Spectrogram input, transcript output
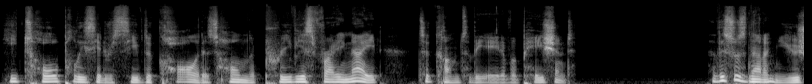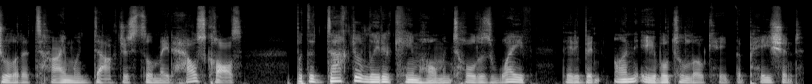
he told police he had received a call at his home the previous Friday night to come to the aid of a patient. Now, this was not unusual at a time when doctors still made house calls, but the doctor later came home and told his wife that he had been unable to locate the patient.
